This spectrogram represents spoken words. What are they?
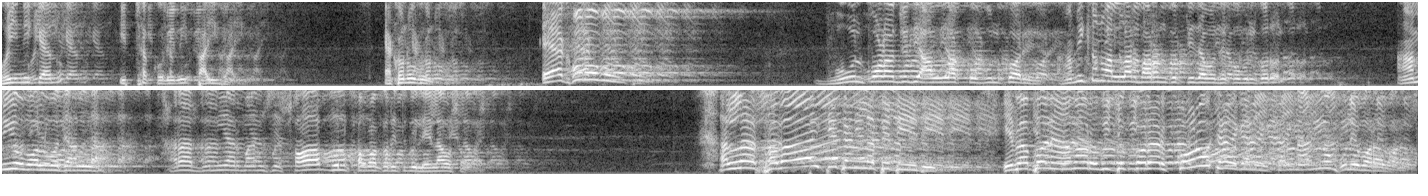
হয়নি কেন? ইচ্ছা করিনি, তাই হয়নি। এখনও বলছি। এখনও বলছি। ভুল পড়া যদি আল্লাহ কবুল করে, আমি কেন আল্লাহর বারণ করতে যাব যে কবুল করো না? আমিও বলব যে আল্লাহ, সারা দুনিয়ার মানুষের সব ভুল ক্ষমা করে তুমি লেলাও সবাই। আল্লাহ সবাইকে জান্নাতে দিয়ে দিই এ ব্যাপারে আমার অভিযোগ করার কোনো জায়গা নেই, কারণ আমিও ভুলে বড় মানুষ।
